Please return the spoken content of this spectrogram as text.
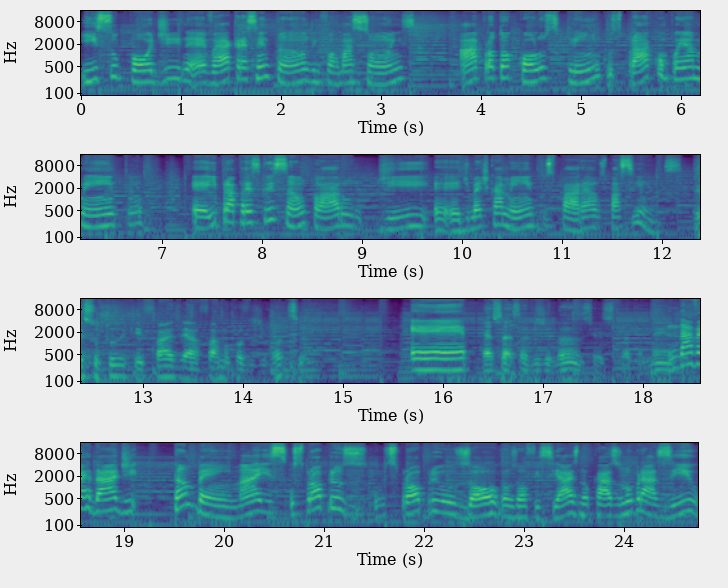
Isso pode, né, vai acrescentando informações a protocolos clínicos para acompanhamento é, e para prescrição, claro, de, é, de medicamentos para os pacientes. Isso tudo que faz é a farmacovigilância? É, essa, essa vigilância, esse tratamento? Na verdade, também, mas os próprios, os próprios órgãos oficiais, no caso no Brasil,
